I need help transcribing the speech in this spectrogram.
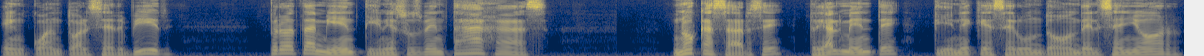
en cuanto al servir, pero también tiene sus ventajas. No casarse realmente tiene que ser un don del Señor.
